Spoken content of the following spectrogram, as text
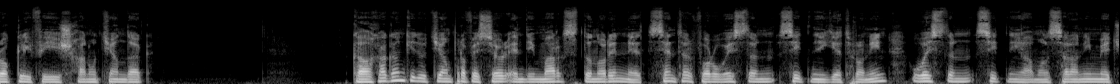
Ռոկլիֆի իշխանության տակ։ Քաղաքական գիտության պրոֆեսոր Էնդի Մարքս տնօրենն է Center for Western Sydney գետրոնին Western Sydney համալսարանի մեջ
